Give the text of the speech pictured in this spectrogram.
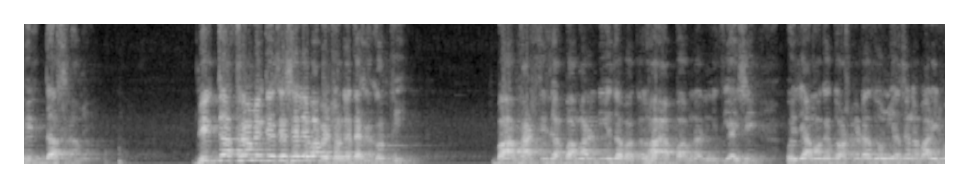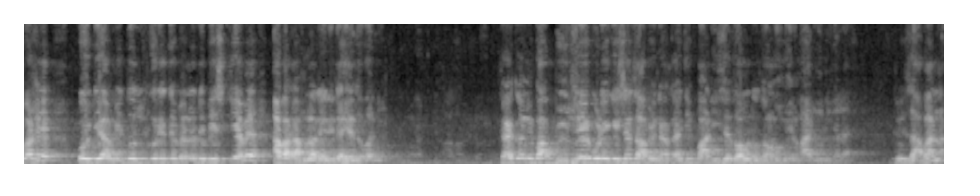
বৃদ্ধাশ্রমে। বৃদ্ধাশ্রমে গেছে ছেলে বাপের সঙ্গে দেখা করতি। বা ভাসতে যাব্বা আমারে নিয়ে যাবা। তাহলে হয়, আব্বা আপনার নিতে আইসি। ওই যে আমাকে দশ কাটা জমি আছে না বাড়ির পাশে ওই দিয়ে আপনি দলিল করে দেবেন, ওইটা বেশি হবে, আবার আপনার এরিটা হে দেবানি তাই কারণ বাপ, বিষ হয়ে পড়ে গেছে, যাবে না। তাই তুই বাড়িতে দণ্ড জনমের মারি খেলায় তুমি যাবা না?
